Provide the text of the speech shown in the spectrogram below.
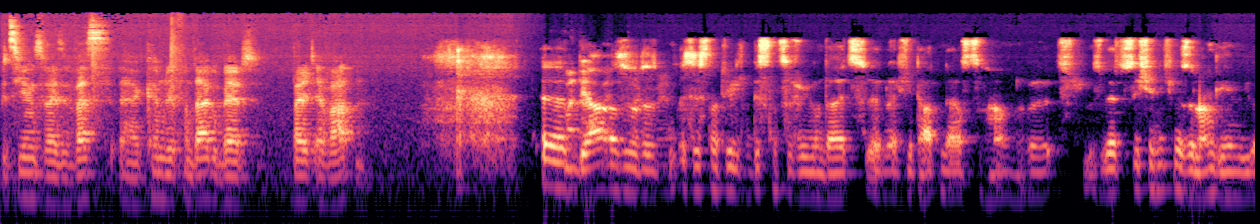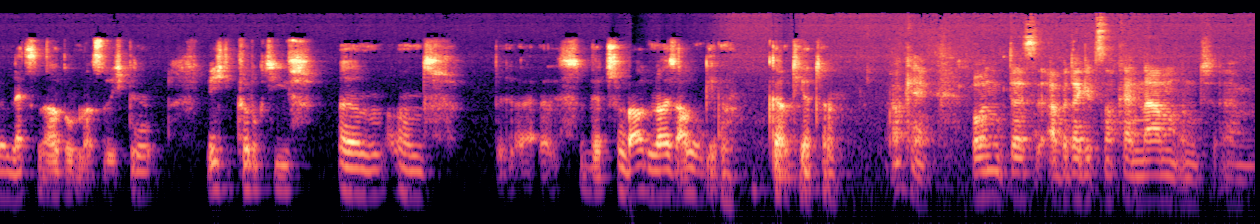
beziehungsweise was äh, können wir von Dagobert bald erwarten? Äh, ja, also das, es ist natürlich ein bisschen zu früh, um da jetzt irgendwelche Daten daraus zu haben, aber es, es, wird sicher nicht mehr so lang gehen wie beim letzten Album. Also ich bin richtig produktiv ähm, und äh, es wird schon bald ein neues Album geben, garantiert. Ja. Okay, und das, aber da gibt es noch keinen Namen und ähm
